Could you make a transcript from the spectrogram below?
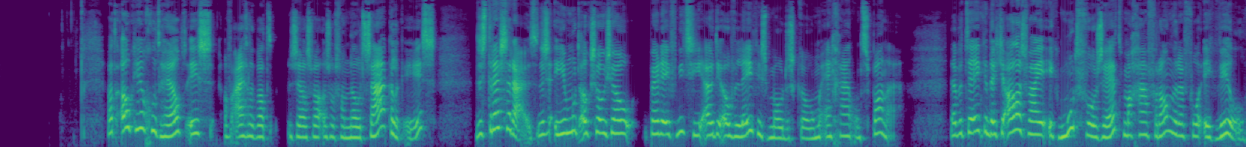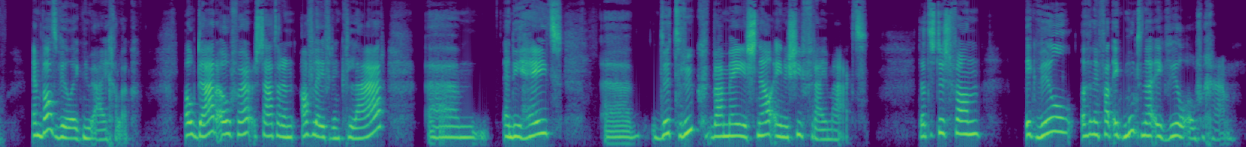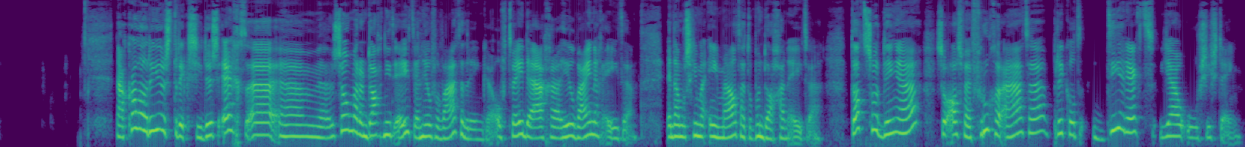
Wat ook heel goed helpt is, of eigenlijk wat zelfs wel een soort van noodzakelijk is, de stress eruit. Dus je moet ook sowieso per definitie uit die overlevingsmodus komen en gaan ontspannen. Dat betekent dat je alles waar je ik moet voor zet, mag gaan veranderen voor ik wil. En wat wil ik nu eigenlijk? Ook daarover staat er een aflevering klaar. Um, en die heet uh, De truc waarmee je snel energie vrijmaakt. Dat is dus van ik wil, van ik moet naar ik wil overgaan. Nou, calorierestrictie. Dus echt uh, zomaar een dag niet eten en heel veel water drinken. Of twee dagen heel weinig eten. En dan misschien maar één maaltijd op een dag gaan eten. Dat soort dingen, zoals wij vroeger aten, prikkelt direct jouw oersysteem.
